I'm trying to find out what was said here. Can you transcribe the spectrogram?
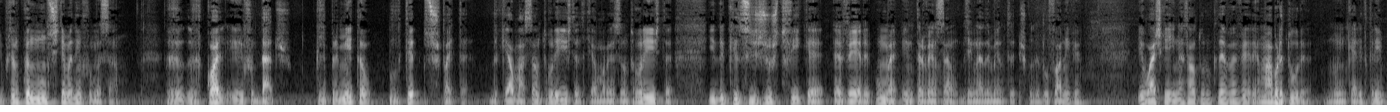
E, portanto, quando um sistema de informação recolhe dados que lhe permitam ter suspeita de que há uma ação terrorista, de que há uma organização terrorista e de que se justifica haver uma intervenção, designadamente a escuta telefónica, eu acho que aí, nessa altura, o que deve haver é uma abertura no inquérito de crime,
